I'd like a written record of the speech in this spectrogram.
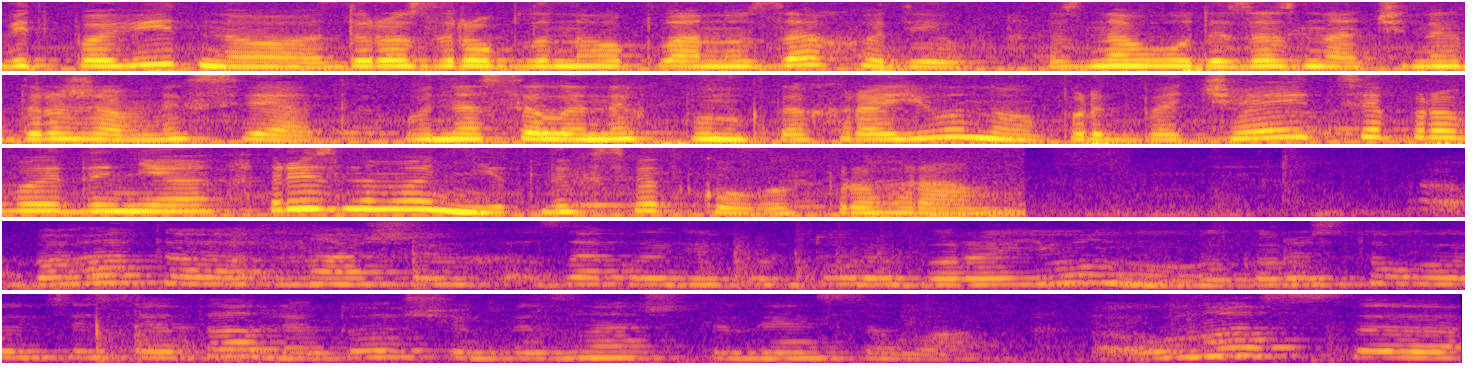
Відповідно до розробленого плану заходів з нагоди зазначених державних свят в населених пунктах району передбачається проведення різноманітних святкових програм. Багато наших закладів культури по району використовують ці свята для того, щоб відзначити День села. У нас е,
